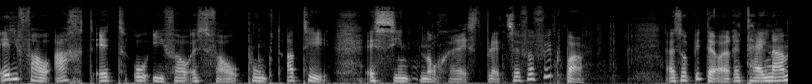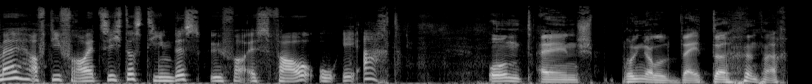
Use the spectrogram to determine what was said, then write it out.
lv8.oevsv.at. Es sind noch Restplätze verfügbar. Also bitte eure Teilnahme, auf die freut sich das Team des ÖVSV OE8. Und ein Sprüngerl weiter nach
